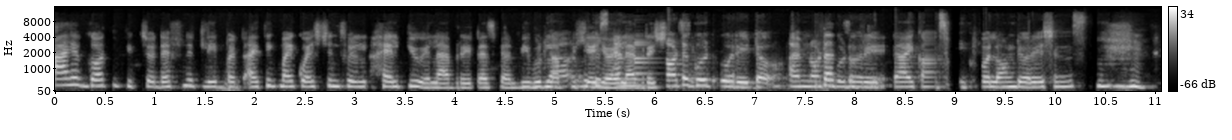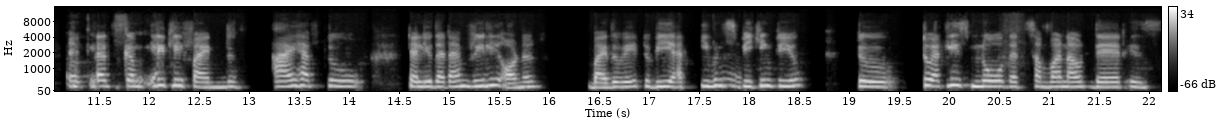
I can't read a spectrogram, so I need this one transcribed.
I have got the picture definitely, but I think my questions will help you elaborate as well. We would yeah, love to hear your elaboration. I'm elaboration. Not, not a good orator. I'm not That's a good okay. orator. I can't speak for long durations. okay. That's so, completely yeah. fine. I have to tell you that I'm really honored, by the way, to be at even speaking to you, to to at least know that someone out there is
